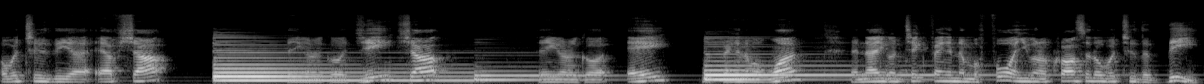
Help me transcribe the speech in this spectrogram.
over to the uh, F sharp. Then you're going to go G sharp. Then you're going to go A with finger mm. number one. And now you're going to take finger number four and you're going to cross it over to the B.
